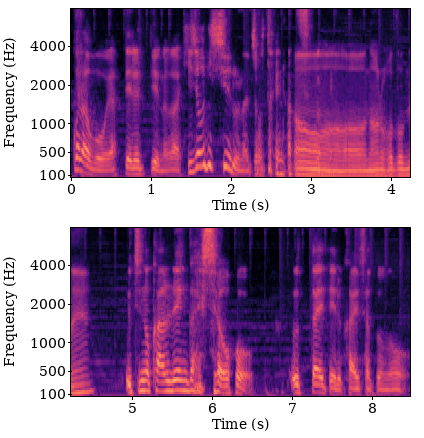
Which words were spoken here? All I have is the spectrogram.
コラボをやってるっていうのが非常にシュールな状態なんですよ、ああ、なるほどね。うちの関連会社を訴えている会社との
